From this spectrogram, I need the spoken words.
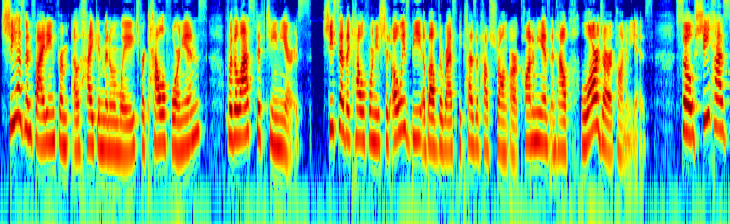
she has been fighting for a hike in minimum wage for Californians for the last 15 years. She said that California should always be above the rest because of how strong our economy is and how large our economy is. So she has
